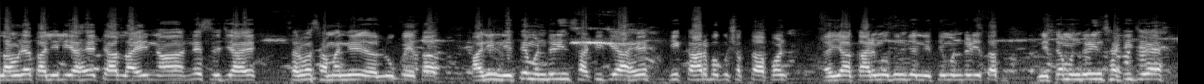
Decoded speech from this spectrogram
लावण्यात आलेली आहे. त्या लाईननेच जे आहे सर्वसामान्य लोक येतात. आणि नेते मंडळींसाठी जे आहे ही कार बघू शकता आपण. या कारमधून जे नेते मंडळी येतात नेत्या मंडळींसाठी जे आहे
